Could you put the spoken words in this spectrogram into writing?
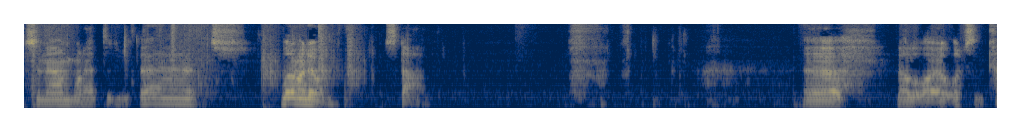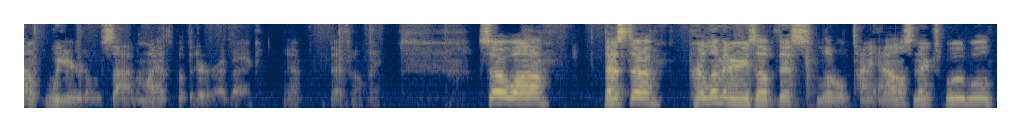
So now I'm to have to do that. What am I doing? Stop. uh, that looks kind of weird on the side. I might have to put the dirt right back. Yeah, definitely. So, uh, that's the preliminaries of this little tiny house. Next, we will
